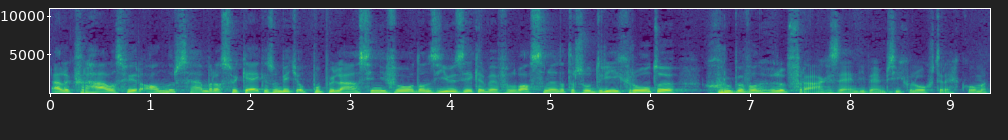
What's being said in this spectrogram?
elk verhaal is weer anders. Hè, maar als we kijken zo'n beetje op populatieniveau, dan zien we zeker bij volwassenen dat er zo drie grote groepen van hulpvragen zijn die bij een psycholoog terechtkomen.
